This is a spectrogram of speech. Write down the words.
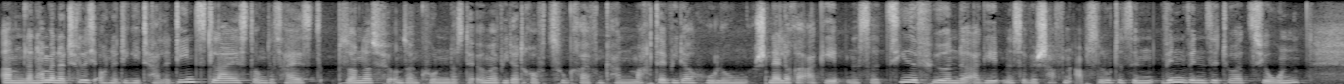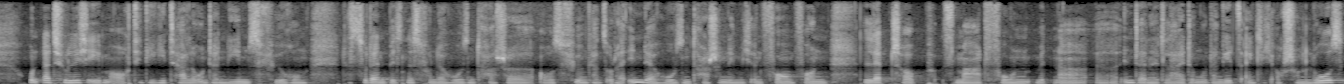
Ähm, dann haben wir natürlich auch eine digitale Dienstleistung. Das heißt, besonders für unseren Kunden, dass der immer wieder darauf zugreifen kann, macht der Wiederholung, schnellere Ergebnisse, zielführende Ergebnisse. Wir schaffen absolute Win-Win-Situationen und natürlich eben auch die digitale Unternehmensführung, dass du dein Business von der Hosentasche ausführen kannst oder in der Hosentasche, nämlich in Form von Laptop, Smartphone mit einer äh, Internetleitung und dann geht es eigentlich auch schon los,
